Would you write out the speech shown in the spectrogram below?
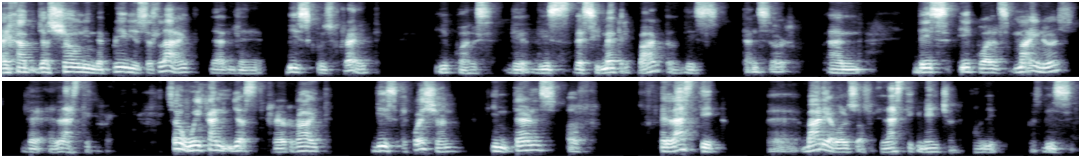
I have just shown in the previous slide that the viscous rate equals the, this, the symmetric part of this tensor and this equals minus the elastic rate. So we can just rewrite this equation in terms of elastic uh, variables of elastic nature only, because this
